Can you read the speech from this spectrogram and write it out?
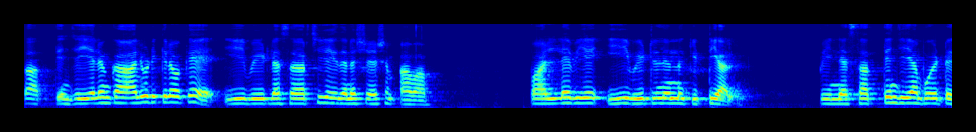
സത്യം ചെയ്യലും കാലുപിടിക്കലും ഒക്കെ ഈ വീട്ടിലെ സെർച്ച് ചെയ്തതിന് ശേഷം ആവാം. പല്ലവിയെ ഈ വീട്ടിൽ നിന്ന് കിട്ടിയാൽ പിന്നെ സത്യം ചെയ്യാൻ പോയിട്ട്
